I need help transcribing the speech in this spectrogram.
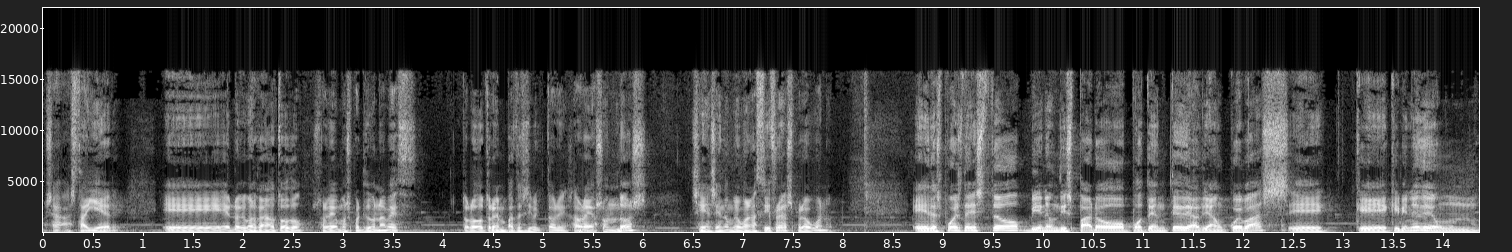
o sea, hasta ayer, eh, lo habíamos ganado todo, solo habíamos perdido una vez. Todo lo otro empates y victorias. Ahora ya son dos, siguen siendo muy buenas cifras, pero bueno. Eh, después de esto viene un disparo potente de Adrián Cuevas, eh, que, que viene de un,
